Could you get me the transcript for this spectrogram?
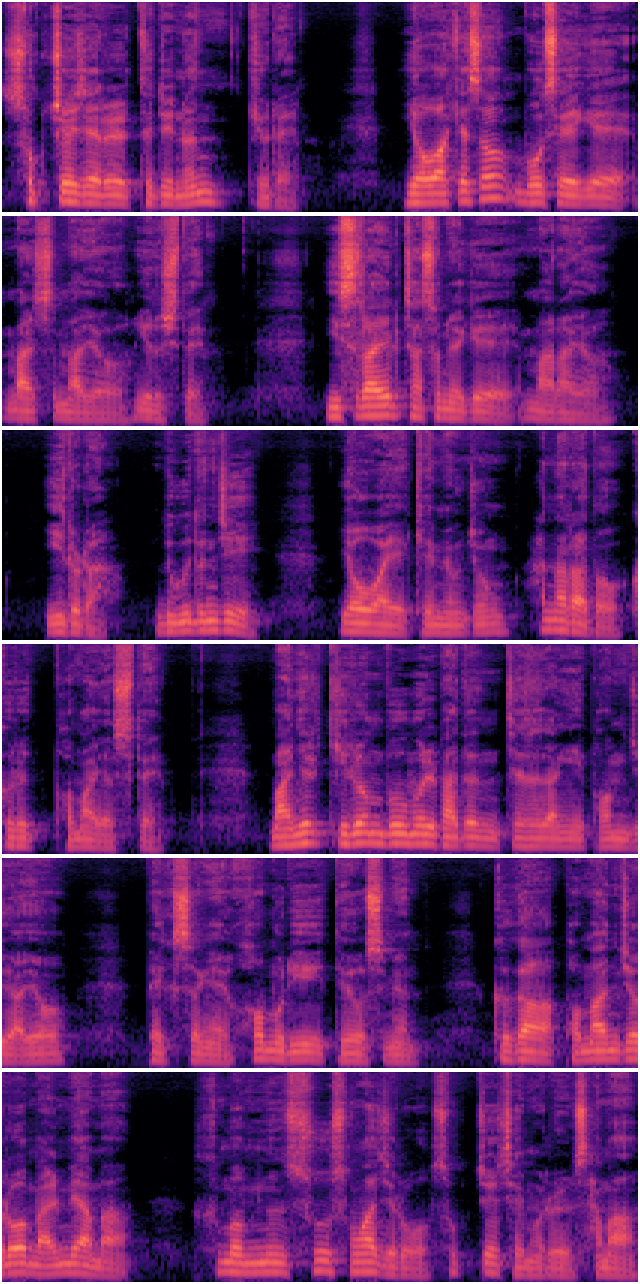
속죄제를 드리는 규례. 여호와께서 모세에게 말씀하여 이르시되 이스라엘 자손에게 말하여 이르라. 누구든지 여호와의 계명 중 하나라도 그릇 범하였으되 만일 기름 부음을 받은 제사장이 범죄하여 백성의 허물이 되었으면 그가 범한 죄로 말미암아 흠없는 수 송아지로 속죄 제물을 삼아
